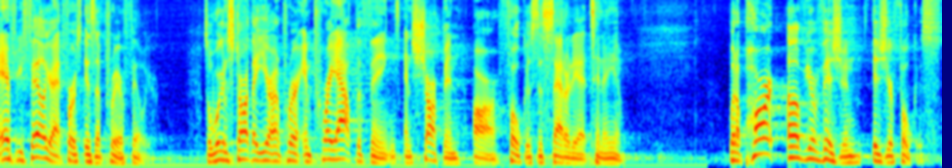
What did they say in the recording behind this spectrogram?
Every failure at first is a prayer failure. So we're going to start that year out in prayer and pray out the things and sharpen our focus this Saturday at 10 a.m. But a part of your vision is your focus.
